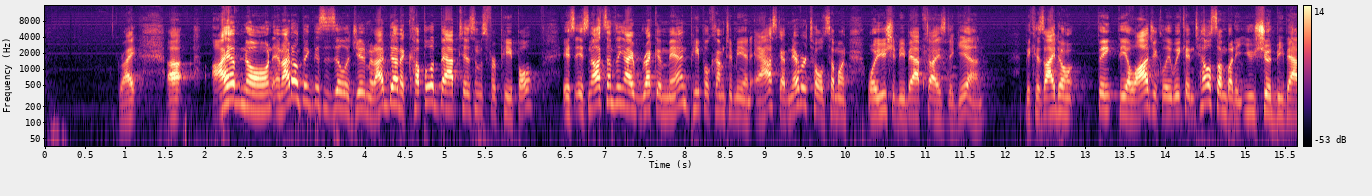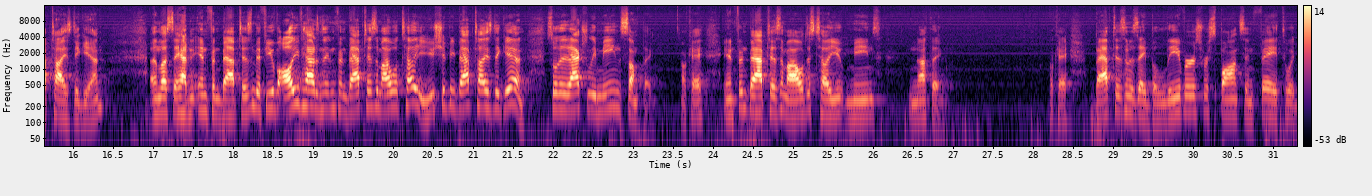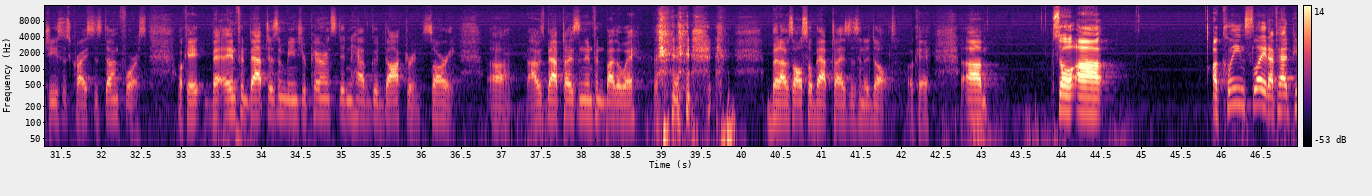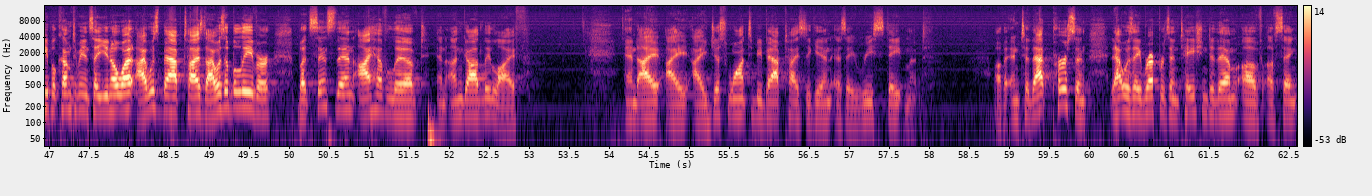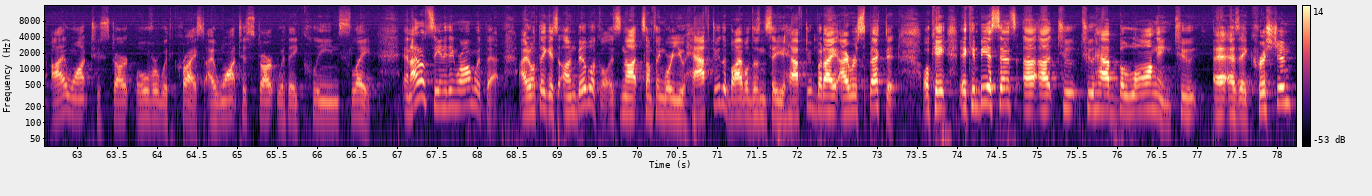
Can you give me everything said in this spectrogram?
right? Uh, I have known, and I don't think this is illegitimate, I've done a couple of baptisms for people. It's, it's not something I recommend people come to me and ask. I've never told someone, well, you should be baptized again, because I don't think theologically we can tell somebody you should be baptized again unless they had an infant baptism. If you've, all you've had is an infant baptism, I will tell you, you should be baptized again so that it actually means something. Okay? Infant baptism, I will just tell you, means nothing. Okay? Baptism is a believer's response in faith to what Jesus Christ has done for us. Okay? Ba- infant baptism means your parents didn't have good doctrine. Sorry. Uh, I was baptized as an infant, by the way, but I was also baptized as an adult. Okay? Um, so, uh, a clean slate. I've had people come to me and say, you know what? I was baptized, I was a believer, but since then I have lived an ungodly life, and I, I, I just want to be baptized again as a restatement of it. And to that person, that was a representation to them of, of saying, I want to start over with Christ. I want to start with a clean slate. And I don't see anything wrong with that. I don't think it's unbiblical. It's not something where you have to. The Bible doesn't say you have to, but I, I respect it. Okay? It can be a sense uh, uh, to, to have belonging to, uh, as a Christian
